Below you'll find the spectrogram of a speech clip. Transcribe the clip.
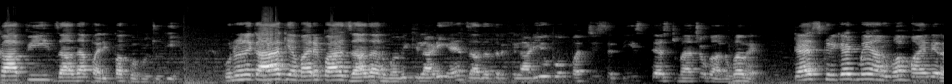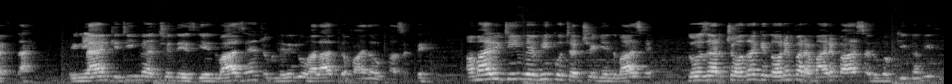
काफ़ी ज़्यादा परिपक्व हो चुकी है। उन्होंने कहा कि हमारे पास ज़्यादा अनुभवी खिलाड़ी हैं, ज़्यादातर खिलाड़ियों को 25 से 30 टेस्ट मैचों का अनुभव है। टेस्ट क्रिकेट में अनुभव मायने रखता है। इंग्लैंड की टीम में अच्छे तेज गेंदबाज हैं जो घरेलू हालात का फ़ायदा उठा सकते हैं। हमारी टीम में भी कुछ अच्छे गेंदबाज हैं। 2014 के दौरे पर हमारे पास अनुभव की कमी थी।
